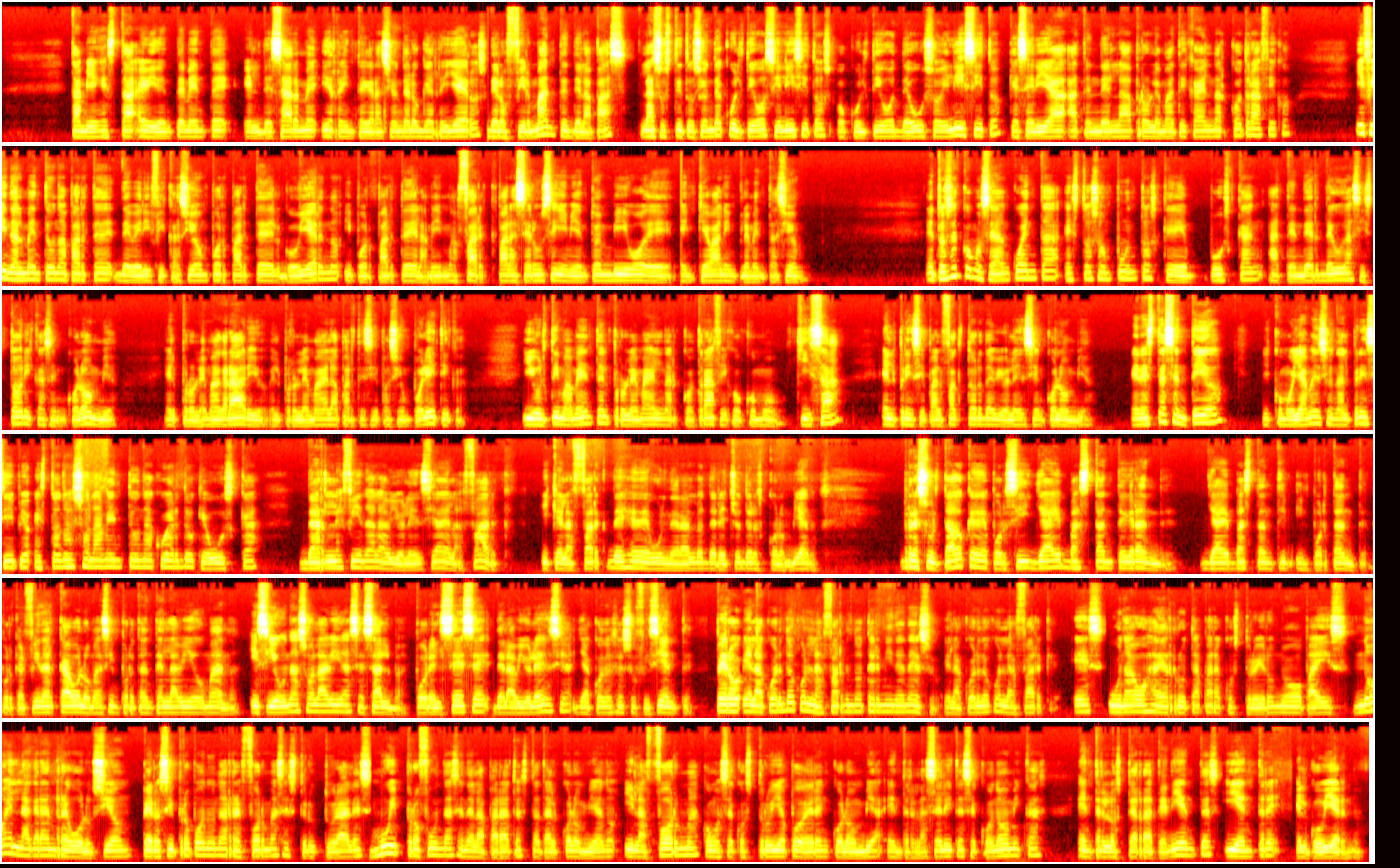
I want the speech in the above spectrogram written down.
También está evidentemente el desarme y reintegración de los guerrilleros, de los firmantes de la paz, la sustitución de cultivos ilícitos o cultivos de uso ilícito, que sería atender la problemática del narcotráfico, y finalmente una parte de verificación por parte del gobierno y por parte de la misma FARC para hacer un seguimiento en vivo de en qué va la implementación. Entonces, como se dan cuenta, estos son puntos que buscan atender deudas históricas en Colombia, el problema agrario, el problema de la participación política y últimamente el problema del narcotráfico como quizá el principal factor de violencia en Colombia. En este sentido, y como ya mencioné al principio, esto no es solamente un acuerdo que busca darle fin a la violencia de la FARC y que la FARC deje de vulnerar los derechos de los colombianos. Resultado que de por sí ya es bastante grande ya es bastante importante, porque al fin y al cabo lo más importante es la vida humana, y si una sola vida se salva por el cese de la violencia, ya con eso es suficiente. Pero el acuerdo con la FARC no termina en eso, el acuerdo con la FARC es una hoja de ruta para construir un nuevo país, no es la gran revolución, pero sí propone unas reformas estructurales muy profundas en el aparato estatal colombiano y la forma como se construye poder en Colombia entre las élites económicas, entre los terratenientes y entre el gobierno.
